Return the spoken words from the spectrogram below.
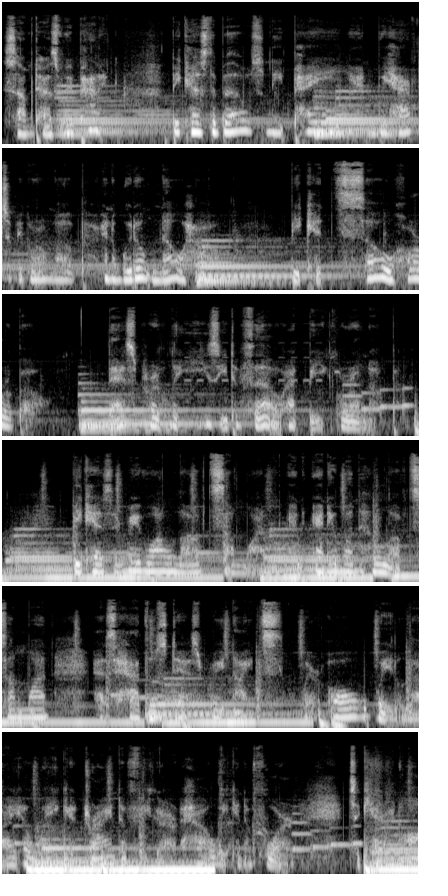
Sometimes we panic because the bills need paying and we have to be grown up and we don't know how because it's so horrible, desperately easy to fail at being grown up. Because everyone loved someone, and anyone who loved someone has had those desperate nights where all we lie awake trying to figure out how we can afford to carry on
